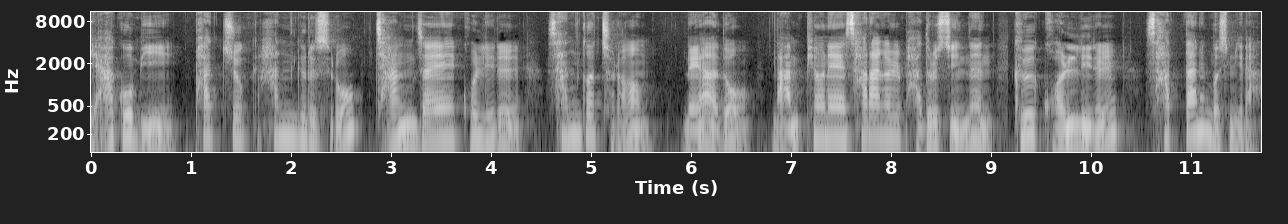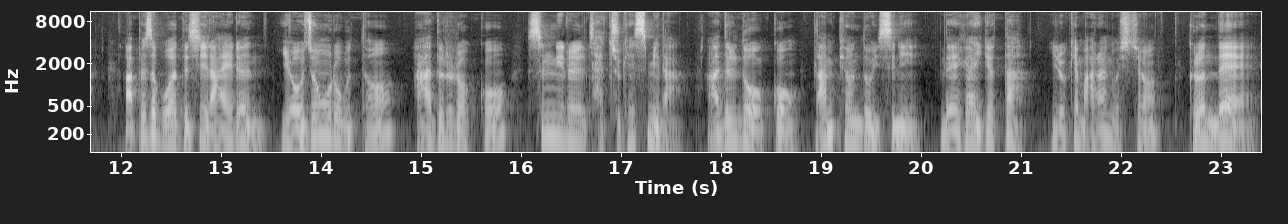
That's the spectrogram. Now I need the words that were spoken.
야곱이 팥죽 한 그릇으로 장자의 권리를 산 것처럼 레아도 남편의 사랑을 받을 수 있는 그 권리를 샀다는 것입니다. 앞에서 보았듯이 라헬은 여종으로부터 아들을 얻고 승리를 자축했습니다. 아들도 없고 남편도 있으니 내가 이겼다. 이렇게 말한 것이죠. 그런데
